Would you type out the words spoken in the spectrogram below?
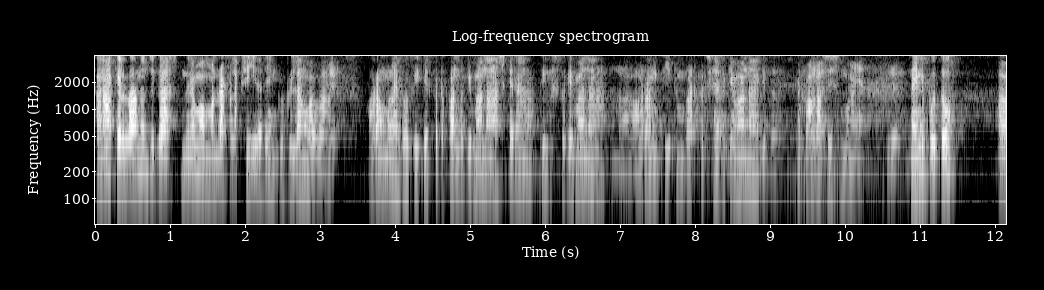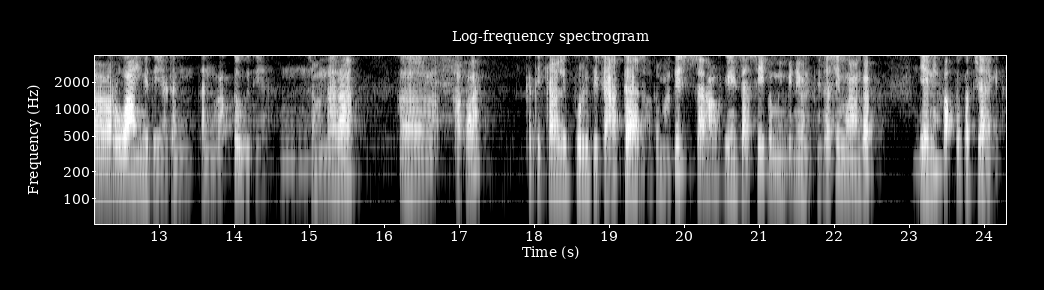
Karena akhir tahun juga sebenarnya momen refleksi tadi yang gue bilang bahwa Iya. Orang mulai berpikir ke depan bagaimana, sekiranya aktivis bagaimana, eh, orang di tempat kerjanya bagaimana gitu, evaluasi semuanya. Iya. Nah ini butuh eh, ruang gitu ya dan dan waktu gitu ya. Mhm. Sementara eh, apa ketika libur itu tidak ada, otomatis secara organisasi pemimpin organisasi menganggap ya ini waktu kerja gitu.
